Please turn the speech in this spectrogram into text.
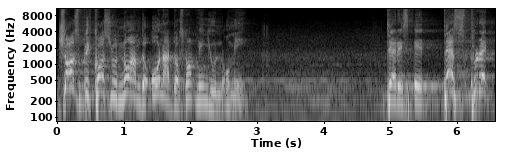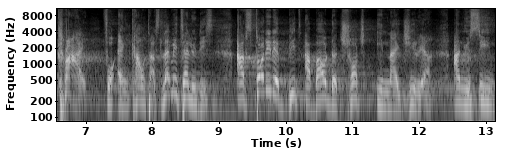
Just because you know I'm the owner does not mean you know me there is a desperate cry for encounters. Let me tell you this. I've studied a bit about the church in nigeria and you see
